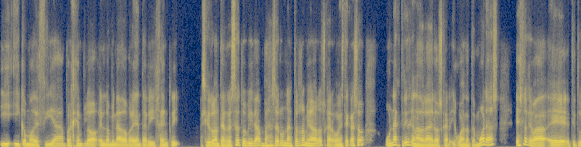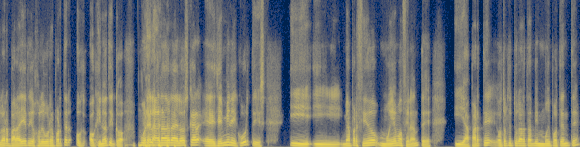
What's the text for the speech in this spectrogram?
Y, como decía, por ejemplo, el nominado Brian Terry Henry, es que durante el resto de tu vida vas a ser un actor nominado al Oscar, o en este caso, una actriz ganadora del Oscar. Y cuando te mueras, es lo que va a eh, titular Variety o Hollywood Reporter o, Quinótico. Muere la ganadora del Oscar, eh, Jamie Lee Curtis. Y, me ha parecido muy emocionante. Y aparte, otro titular también muy potente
